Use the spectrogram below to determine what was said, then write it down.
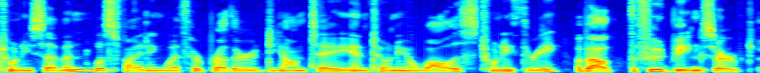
27, was fighting with her brother Deontay Antonio Wallace, 23, about the food being served.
